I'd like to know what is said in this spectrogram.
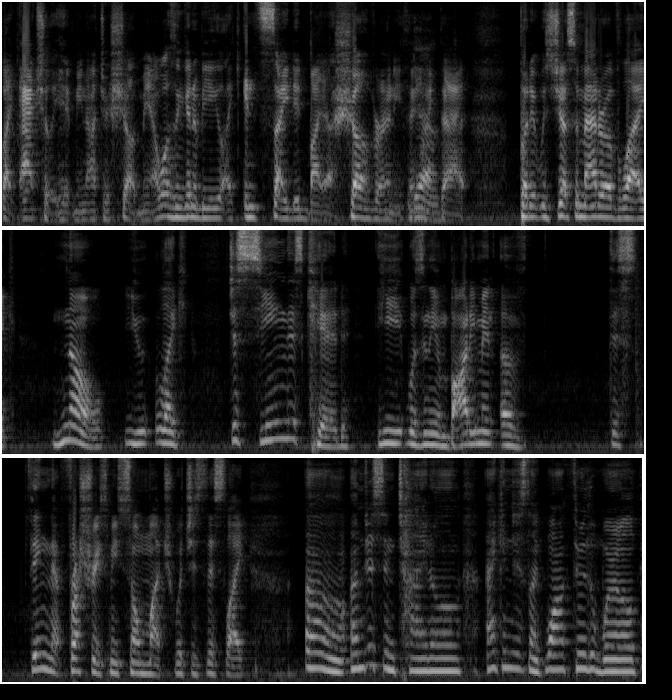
like actually hit me, not just shove me. I wasn't gonna be like incited by a shove or anything Yeah. like that. But it was just a matter of like, no, you like just seeing this kid. He was in the embodiment of this thing that frustrates me so much, which is this like, oh, I'm just entitled. I can just like walk through the world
